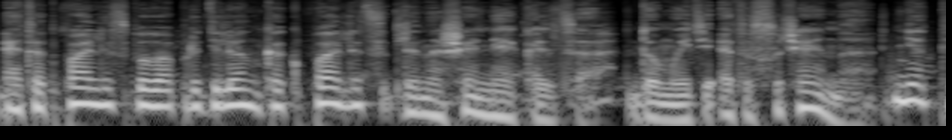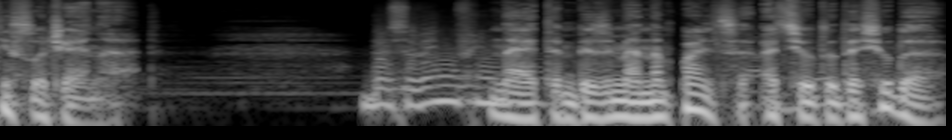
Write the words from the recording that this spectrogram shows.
этот палец был определен как палец для ношения кольца. Думаете, это случайно? Нет, не случайно. На этом безымянном пальце отсюда до сюда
